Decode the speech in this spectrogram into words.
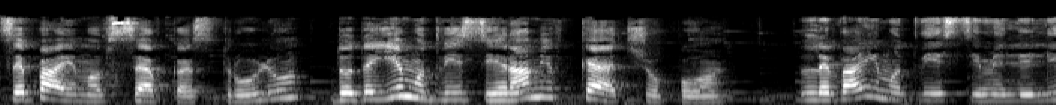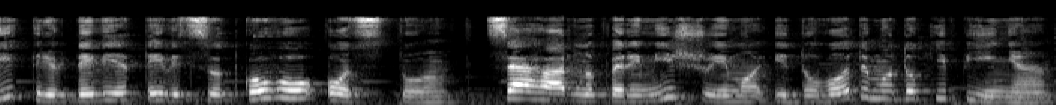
Сипаємо все в каструлю, додаємо 200 г кетчупу, вливаємо 200 мл 9% оцту. Все гарно перемішуємо і доводимо до кипіння.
